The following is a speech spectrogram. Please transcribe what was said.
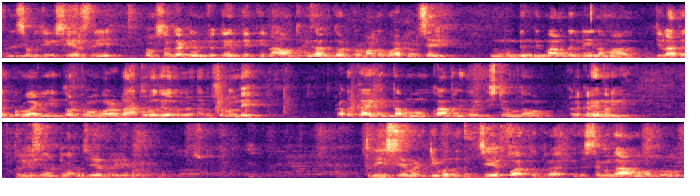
ತಿಳಿಸಿಕೊಂಡು ಜೊತೆಗೆ ಸೇರಿಸ್ರಿ ನಮ್ಮ ಸಂಘಟನೆ ಜೊತೆ ಇರ್ತೈತಿ. ನಾವಂತೂ ಈಗಾಗಲೇ ದೊಡ್ಡ ಪ್ರಮಾಣದ ಹೋರಾಟ ನಡೆಸೇವಿ. ಇನ್ನು ಮುಂದಿನ ದಿನಮಾನದಲ್ಲಿ ನಮ್ಮ ಜಿಲ್ಲಾಧ್ಯಕ್ಷ ಪರವಾಗಿ ದೊಡ್ಡ ಪ್ರಮಾಣ ಹೋರಾಟ ಹಾಕಿರೋದೇ ಅದರ, ಅದ್ರ ಸಂಬಂಧ. ಅದಕ್ಕಾಗಿ ತಮ್ಮ ಮುಖಾಂತರ ಇದು ಇದಿಷ್ಟೊಂದು ಕಳಕಳೆ ಮನವಿ. ತ್ರೀ ಸೆವೆಂಟಿ ಅಂದ್ರೆ ಏನು three seventy one J F ಅಂತಂದ್ರೆ ಇದು ಸಂವಿಧಾನ ಒಂದು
